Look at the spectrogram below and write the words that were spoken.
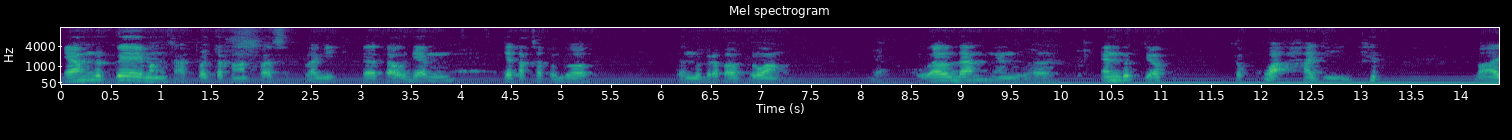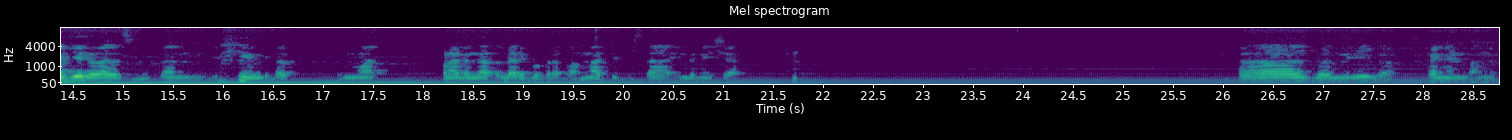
Ya menurut gue emang sangat cocok sangat pas. Lagi kita tahu dia cetak satu gol dan beberapa peluang well done and uh, and good job untuk Wak Haji Haji adalah sebutan yang kita semua pernah dengar dari beberapa mahasiswa Indonesia. Terus Burnley juga pengen banget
